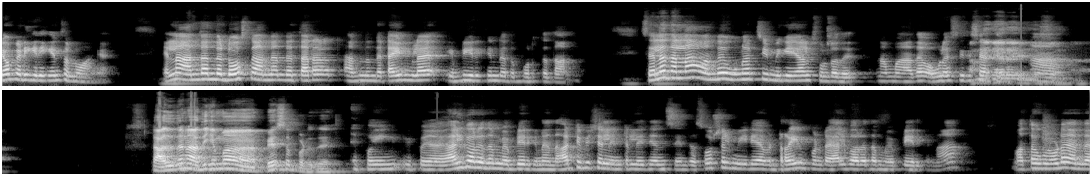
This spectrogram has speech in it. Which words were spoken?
ஜோக் அடிக்கிறீங்கன்னு சொல்லுவாங்க. எல்லாம் அந்தந்த டோஸில் அந்தந்த தர அந்தந்த டைமில் எப்படி இருக்குன்றதை பொறுத்து தான் சிலதெல்லாம் வந்து உணர்ச்சி மிகையால் சொல்றது. நம்ம அதை அவ்வளோ அந்த சீரியஸாக நேரம் ஆ. emotion. இல்ல, அதுதானே அதிகமா பேசப்படுது. இப்போ இப்போ ஆல்காரிதம் எப்படி இருக்குன்னா இந்த ஆர்டிஃபிஷியல் இன்டெலிஜென்ஸ் இந்த சோஷியல் மீடியாவை டிரைவ் பண்ணுற ஆல்காரிதம் எப்படி இருக்குன்னா மற்றவங்களோட அந்த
